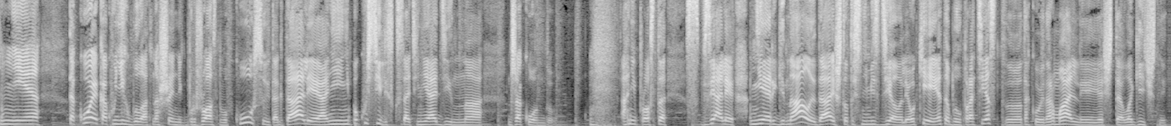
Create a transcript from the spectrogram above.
не такое, как у них было отношение к буржуазному вкусу и так далее. Они не покусились, кстати, ни один на Джаконду. Они просто взяли не оригиналы, да, и что-то с ними сделали. Окей, это был протест э, такой нормальный, я считаю, логичный.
